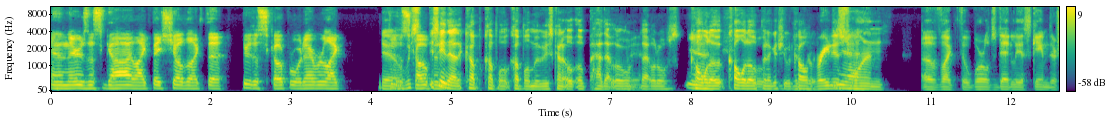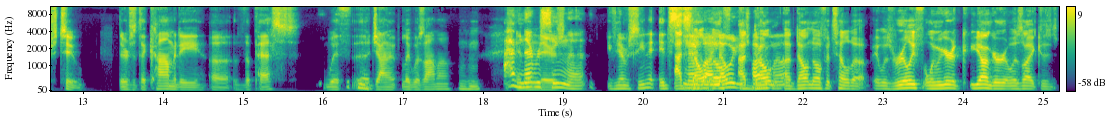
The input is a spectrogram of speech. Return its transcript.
And then there's this guy, like they show like the through the scope or whatever, like Yeah, through the we, scope have and- seen that a couple couple couple of movies kind of op- have that little Yeah. that little Yeah. cold o- cold open I guess you would The call it. greatest Yeah. one of like the world's deadliest game. There's two. There's the comedy, uh, The Pest with uh, John Leguizamo. hmm I've And never seen that. You've never seen it? It's I No, don't but I know. know if- I don't. about. I don't know if it's held up. It was really when we were younger. It was like because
